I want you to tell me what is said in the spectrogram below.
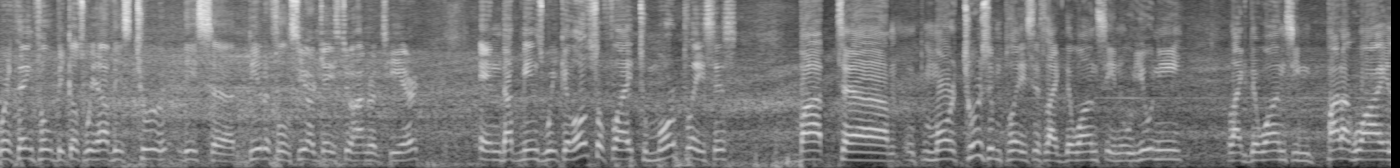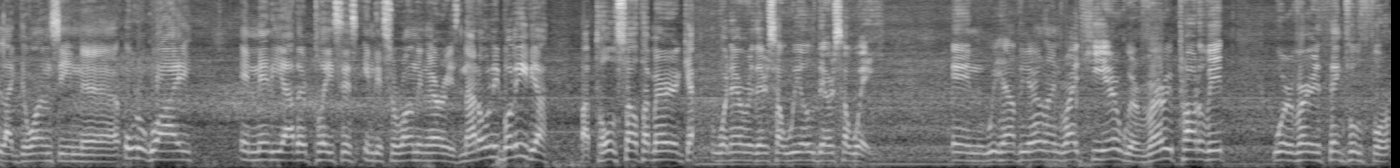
We're thankful because we have these two, these uh, beautiful CRJs 200s here, and that means we can also fly to more places, but um, more tourism places like the ones in Uyuni, like the ones in Paraguay, like the ones in uh, Uruguay, and many other places in the surrounding areas. Not only Bolivia, but all South America. Whenever there's a will, there's a way and we have the airline right here. We're very proud of it. We're very thankful for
